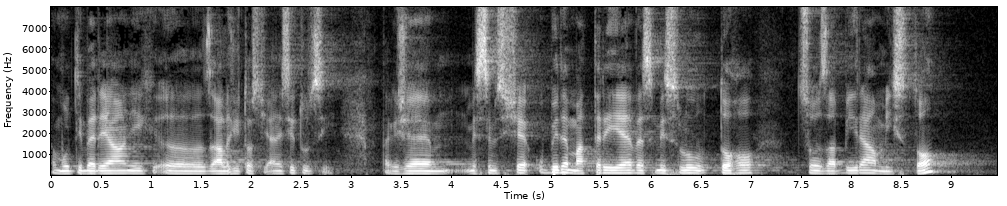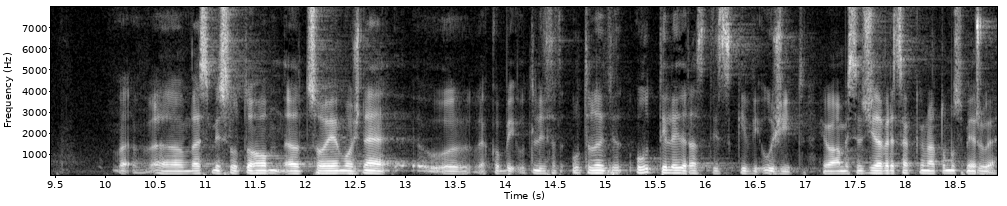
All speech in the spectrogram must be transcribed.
multimediálních eh, záležitostí a institucí. Takže myslím si, že ubyde materie ve smyslu toho, co zabírá místo, ve smyslu toho, co je možné eh, jakoby utilitaristicky využít. Jo? A myslím si, že vědecká na tomu směřuje.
